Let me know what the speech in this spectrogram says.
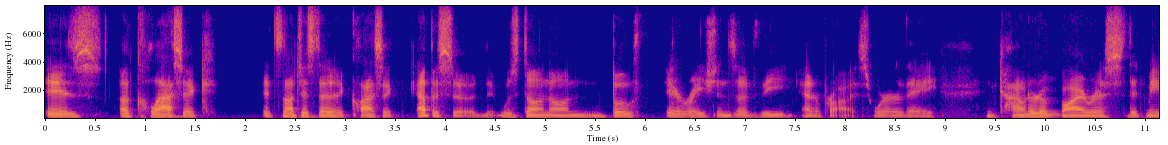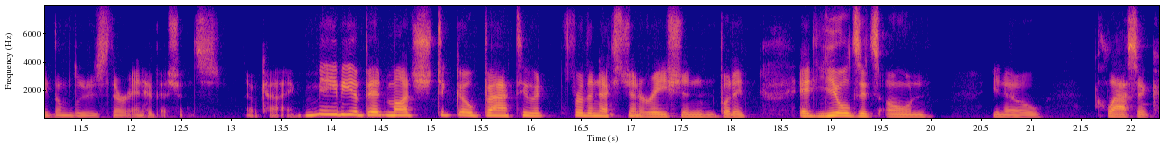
is a classic. It's not just a classic episode. It was done on both iterations of the Enterprise, where they encountered a virus that made them lose their inhibitions. Okay, maybe a bit much to go back to it for the next generation, but it it yields its own, you know, classic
